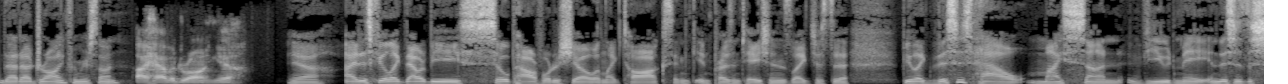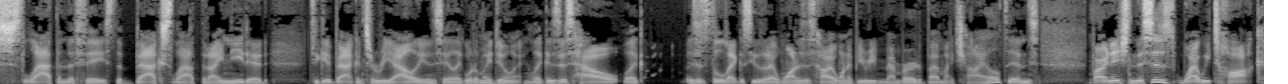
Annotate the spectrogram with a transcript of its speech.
that uh, drawing from your son? I have a drawing, yeah. Yeah. I just feel like that would be so powerful to show in like talks and in presentations, like just to be like, this is how my son viewed me. And this is the slap in the face, the back slap that I needed to get back into reality and say, like, what am I doing? Like, is this how, like, is this the legacy that I want? Is this how I want to be remembered by my child? And Fire Nation, this is why we talk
